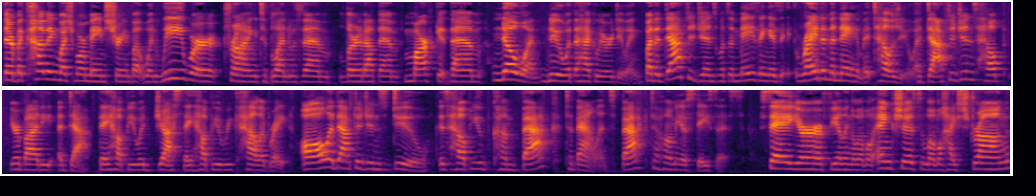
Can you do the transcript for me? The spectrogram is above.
They're becoming much more mainstream, but when we were trying to blend with them, learn about them, market them, no one knew what the heck we were doing. But adaptogens, what's amazing is right in the name, it tells you adaptogens help your body adapt. They help you adjust, they help you recalibrate. All adaptogens do is help you come back to balance, back to homeostasis say you're feeling a little anxious, a little high strung,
